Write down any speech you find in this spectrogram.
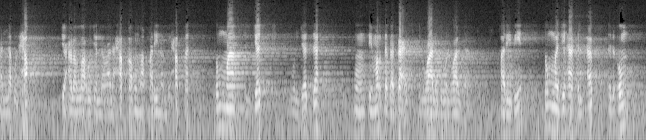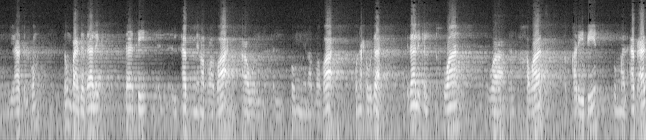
من له الحق. جعل الله جل وعلا حقهما قرينا بحقه ثم الجد والجدة وهم في مرتبة بعد الوالد والوالدة قريبين ثم جهات الأب الأم جهات الأم ثم بعد ذلك تأتي الأب من الرضاع أو الأم من الرضاع ونحو ذلك. كذلك الإخوان والأخوات القريبين ثم الأبعد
